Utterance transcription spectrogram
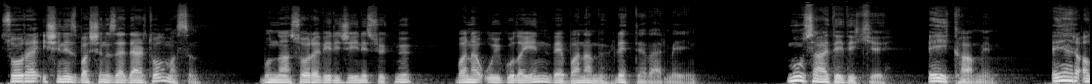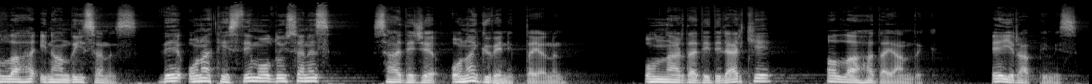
Sonra işiniz başınıza dert olmasın. Bundan sonra vereceğiniz hükmü bana uygulayın ve bana mühlet de vermeyin. Musa dedi ki, Ey kavmim! Eğer Allah'a inandıysanız ve O'na teslim olduysanız sadece O'na güvenip dayanın. Onlar da dediler ki, Allah'a dayandık. Ey Rabbimiz!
